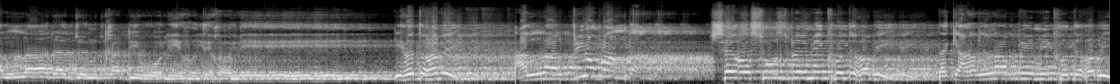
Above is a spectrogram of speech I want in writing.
আল্লাহর একজন খাঁটি বলি হতে হবে। কি হতে হবে। আল্লাহর প্রিয় বান্দা, সে রসুল প্রেমিক হতে হবে, তাকে আল্লাহ প্রেমিক হতে হবে।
